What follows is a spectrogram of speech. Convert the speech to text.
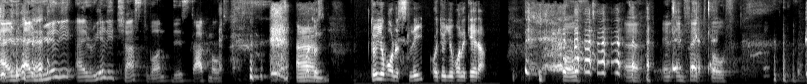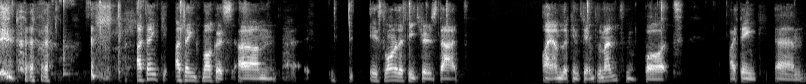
I, I, really, I really just want this dark mode. Um, Marcus, do you want to sleep or do you want to get up? Both. Uh, in, in fact, both. I think I think Marcus um, is one of the features that I am looking to implement, but I think um,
